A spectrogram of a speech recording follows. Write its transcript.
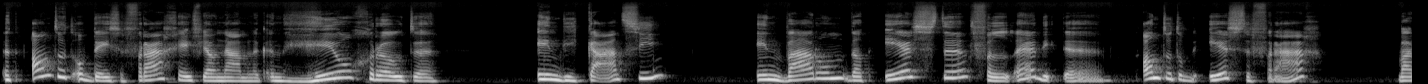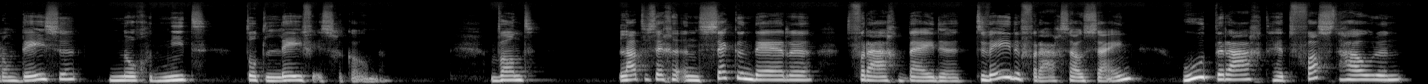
Het antwoord op deze vraag geeft jou namelijk een heel grote indicatie in waarom dat eerste, de antwoord op de eerste vraag, waarom deze nog niet tot leven is gekomen. Want laten we zeggen, een secundaire vraag bij de tweede vraag zou zijn: hoe draagt het vasthouden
